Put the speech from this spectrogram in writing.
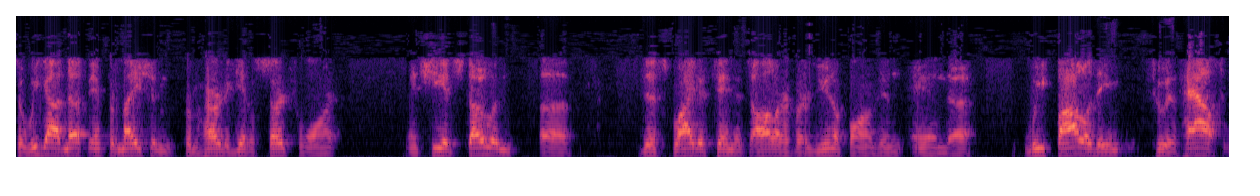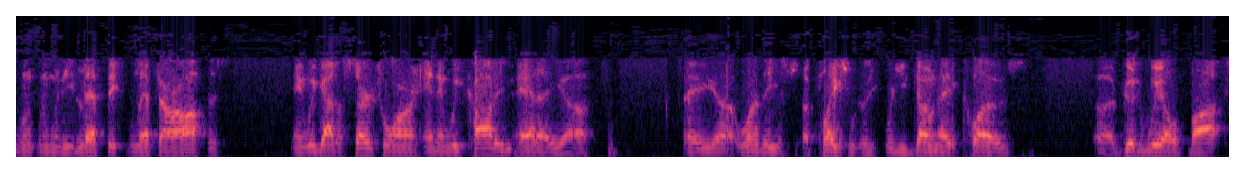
So we got enough information from her to get a search warrant. And she had stolen, uh, this flight attendant's all of her uniforms and, and, uh, we followed him to his house when, when he left it, left our office and we got a search warrant and then we caught him at a, uh, a, uh, one of these, a place where, you donate clothes, uh, Goodwill box.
